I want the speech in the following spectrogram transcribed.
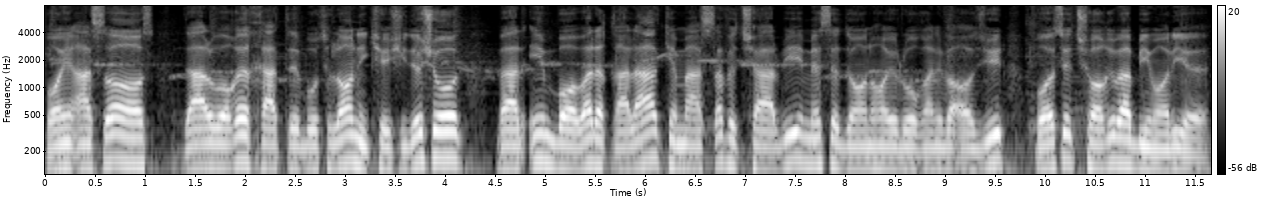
با این اساس در واقع خط بطلانی کشیده شد بر این باور غلط که مصرف چربی مثل دانه روغنی و آجیل باعث چاقی و بیماریه.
